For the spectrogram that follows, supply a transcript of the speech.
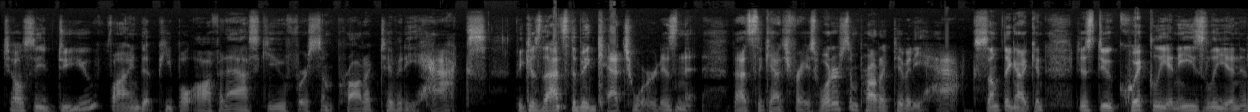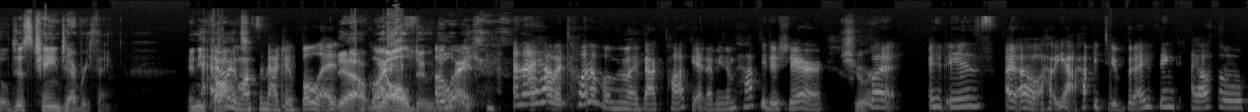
Chelsey, do you find that people often ask you for some productivity hacks? Because that's the big catchword, isn't it? That's the catchphrase. What are some productivity hacks? Something I can just do quickly and easily, and it'll just change everything. Any thoughts? Everyone wants a magic bullet. Yeah, we all do, don't we? And I have a ton of them in my back pocket. I mean, I'm happy to share. Sure. But it is, I, oh, yeah, happy to. But I think I also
